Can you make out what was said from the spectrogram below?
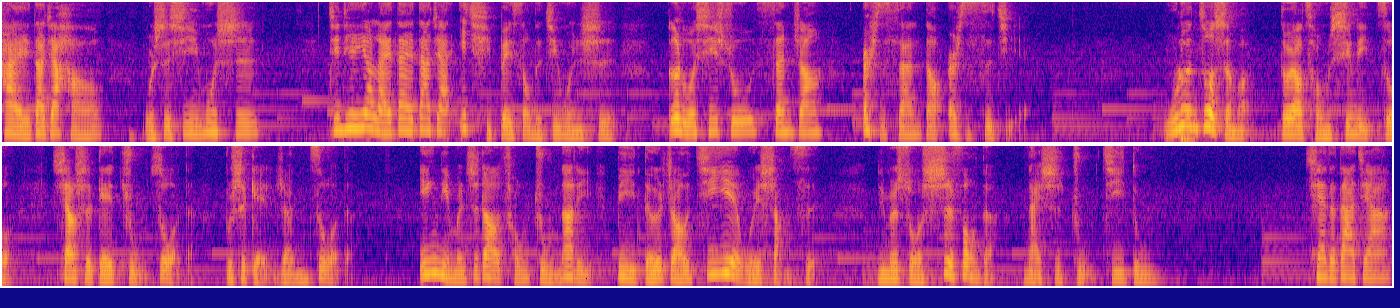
嗨，大家好，我是西仪牧师。今天要来带大家一起背诵的经文是《哥罗西书》三章二十三到二十四节。无论做什么，都要从心里做，像是给主做的，不是给人做的。因你们知道，从主那里必得着基业为赏赐。你们所侍奉的乃是主基督。亲爱的大家，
